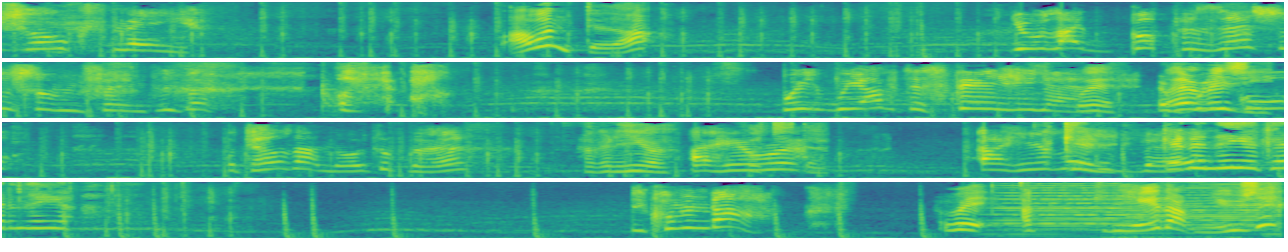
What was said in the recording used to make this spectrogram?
choked me. I wouldn't do that. You were like butt possessed or something. We got. we we have to stay here. Where? If Where is he? go- What the that noise up there? I can hear. I hear it. I hear like Get, in- get in here. Get in here. He's coming back. Wait, I can hear that music.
